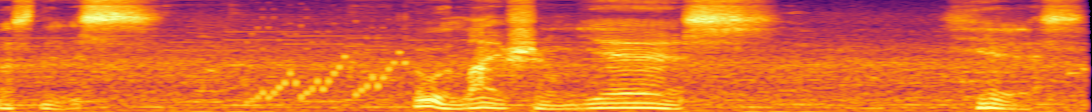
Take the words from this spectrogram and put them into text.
What's this? Ooh, a live stream. Yes. Yes.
